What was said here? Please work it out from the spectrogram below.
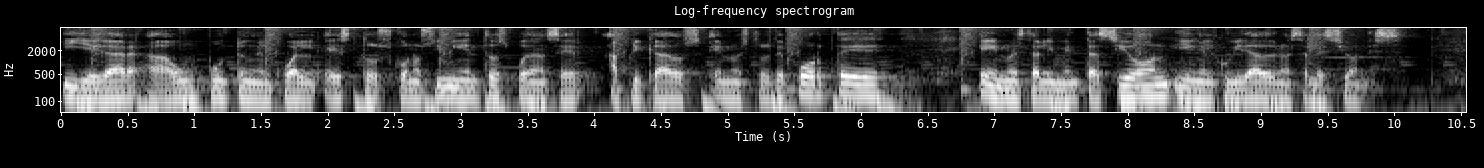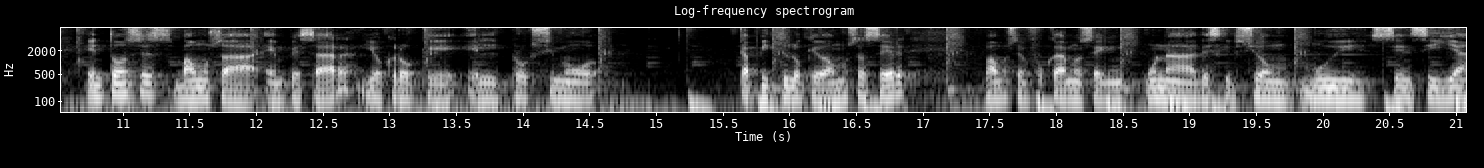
y llegar a un punto en el cual estos conocimientos puedan ser aplicados en nuestros deportes, en nuestra alimentación y en el cuidado de nuestras lesiones. Entonces vamos a empezar. Yo creo que el próximo capítulo que vamos a hacer vamos a enfocarnos en una descripción muy sencilla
